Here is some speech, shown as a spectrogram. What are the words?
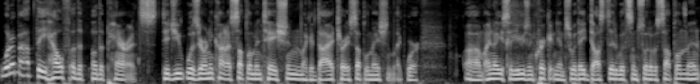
What about the health of the of the parents? Did you was there any kind of supplementation, like a dietary supplementation, like where? Um, I know you said you're using cricket nymphs. Were they dusted with some sort of a supplement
